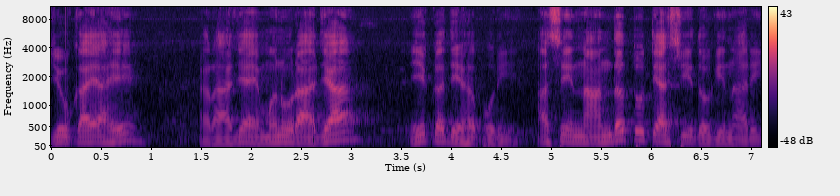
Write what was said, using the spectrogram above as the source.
जीव काय आहे? राजा आहे. म्हणू राजा एक देहपुरी. असे नांदतो त्याशी दोघी नारी.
